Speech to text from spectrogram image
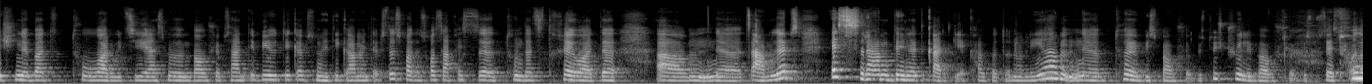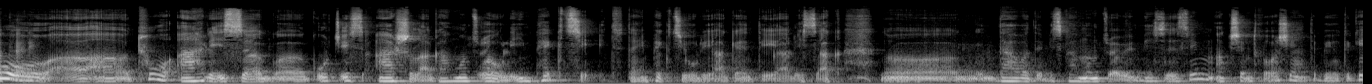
ნიშნება ეხება თუ არ ვიცი ასმევენ ბავშვებს ანტიბიოტიკებს, მედიკამენტებს და სხვადასხვა სახის თუნდაც თხევად წამლებს. ეს რამდენად კარგია ქალბატონოლია თოების ბავშვებისთვის, ჩვილი ბავშვებისთვის ეს ყველაფერი? თუ არის კუჭის აშლა გამოწვეული ინფექციით და ინფექციური აგენტი არის აქ დაავადების გამომწვევი მიზეზი, აქ შემთხვევაში ანტიბიოტიკი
